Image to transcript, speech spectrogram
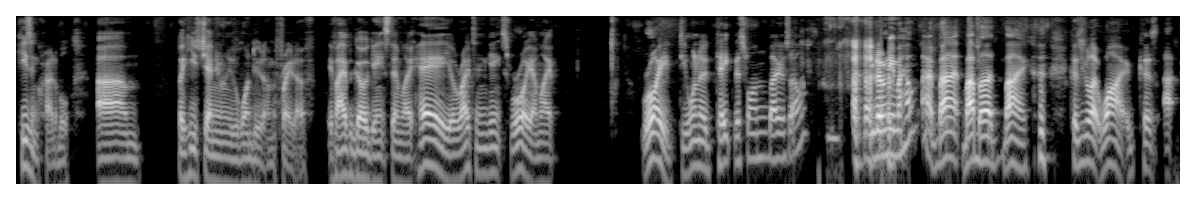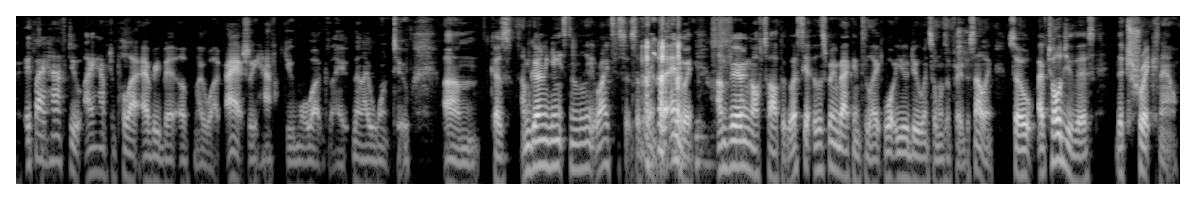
He's incredible, um, but he's genuinely the one dude I'm afraid of. If I ever go against him, like, hey, you're writing against Roy, I'm like, Roy, do you want to take this one by yourself? you don't need my help. Right, bye, bye, bud, bye. Because you're like, why? Because if I have to, I have to pull out every bit of my work. I actually have to do more work than I, than I want to, because um, I'm going against an elite writer. So it's a thing. But anyway, I'm veering off topic. Let's get let's bring back into like what you do when someone's afraid of selling. So I've told you this. The trick now,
